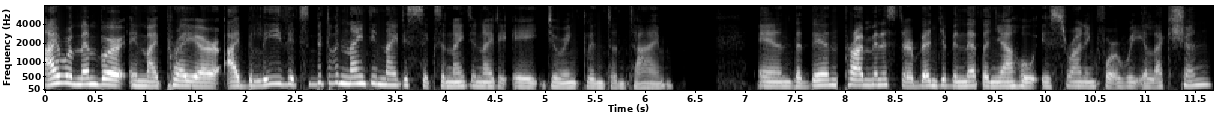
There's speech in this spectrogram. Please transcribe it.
I remember in my prayer, I believe it's between 1996 and 1998 during Clinton time. And the then Prime Minister Benjamin Netanyahu is running for re election.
